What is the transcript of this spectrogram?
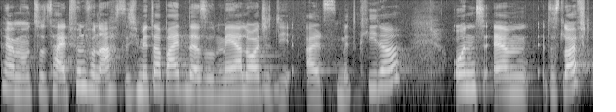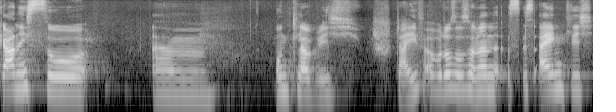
Wir haben zurzeit 85 Mitarbeitende, also mehr Leute die, als Mitglieder. Und ähm, das läuft gar nicht so ähm, unglaublich steif oder so, sondern es ist eigentlich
